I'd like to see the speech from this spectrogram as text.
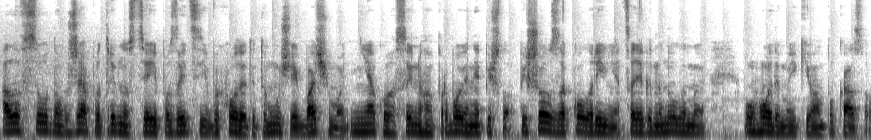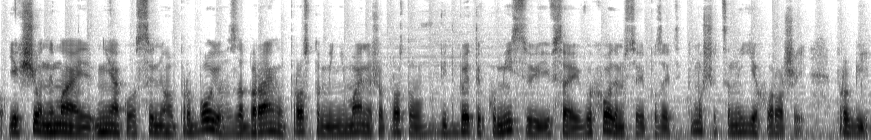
але все одно вже потрібно з цієї позиції виходити, тому що, як бачимо, ніякого сильного пробою не пішло. Пішов закол рівня, це як з минулими угодами, які вам показував. Якщо немає ніякого сильного пробою, забираємо просто мінімально, щоб просто відбити комісію і все, і виходимо з цієї позиції, тому що це не є хороший пробій.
